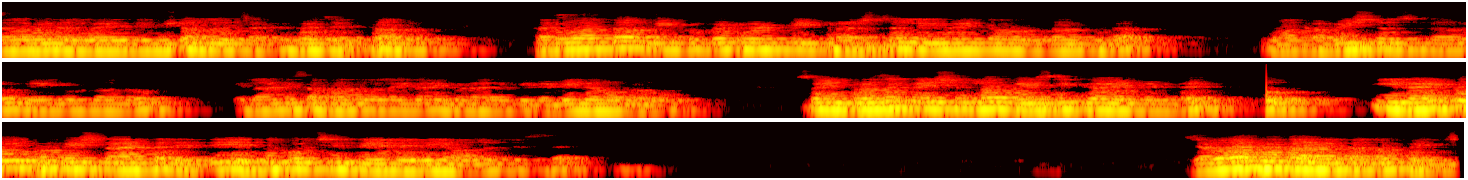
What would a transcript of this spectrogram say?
నలభై నలభై ఐదు నిమిషాల్లో చక్కగా చెప్తాను. తర్వాత మీకు ఉన్నటువంటి ప్రశ్నలు ఏమైనా ఉన్నా కూడా మా కమిషనర్స్ ఉన్నారు నేను ఉన్నాను ఎలాంటి సమాధానాలైనా ఇవ్వడానికి రెడీగా ఉన్నాము. సో ఈ ప్రజెంటేషన్లో బేసిక్గా ఏంటంటే ఈ రైట్ టు ఇన్ఫర్మేషన్ యాక్ట్ అనేది ఎందుకు వచ్చింది అనేది ఆలోచిస్తే జవాబుదారీతనం పెంచి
